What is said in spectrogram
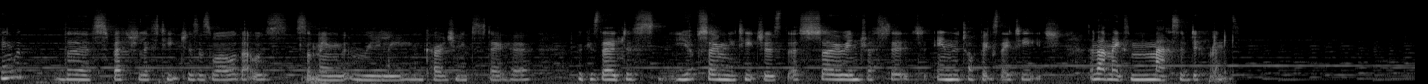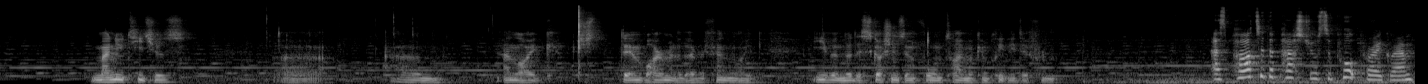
I think with the specialist teachers as well, that was something that really encouraged me to stay here because they're just, you have so many teachers that are so interested in the topics they teach, and that makes a massive difference. my new teachers uh, um, and like just the environment of everything like even the discussions in form time are completely different As part of the pastoral support programme,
